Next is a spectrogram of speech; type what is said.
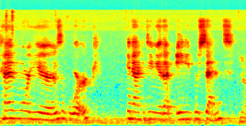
ten more years of work in academia, that 80%. Yes.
